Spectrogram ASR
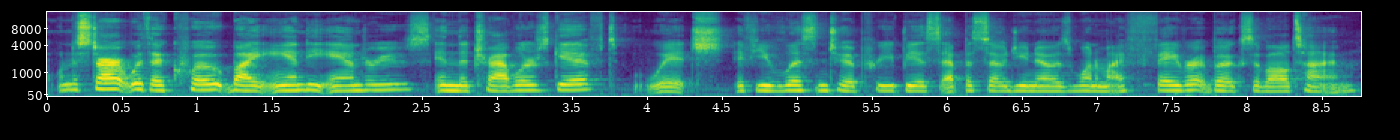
I want to start with a quote by Andy Andrews in The Traveler's Gift, which, if you've listened to a previous episode, you know is one of my favorite books of all time.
